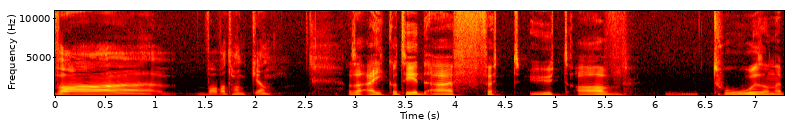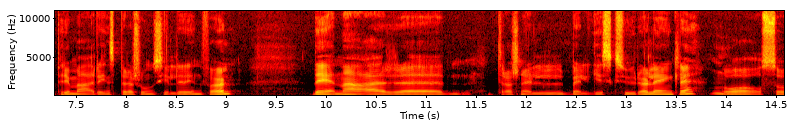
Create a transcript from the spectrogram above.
Hva, hva var tanken? Altså, Eik og tid er født ut av to sånne primære inspirasjonskilder innenfor øl. Det ene er eh, tradisjonell belgisk surøl, egentlig. Og også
